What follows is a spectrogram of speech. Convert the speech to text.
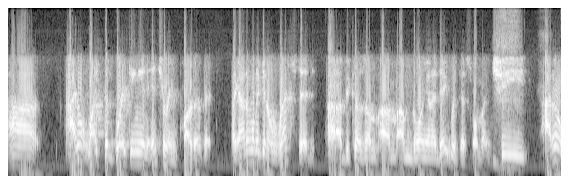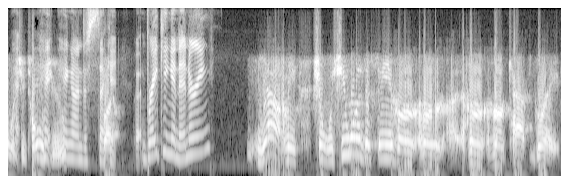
uh, I don't like the breaking and entering part of it. Like, I don't want to get arrested uh, because I'm, I'm I'm going on a date with this woman. She. I don't know what she told H- you. Hang on just a second. Breaking and entering? Yeah, I mean, she she wanted to see her her her her cat's grave.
